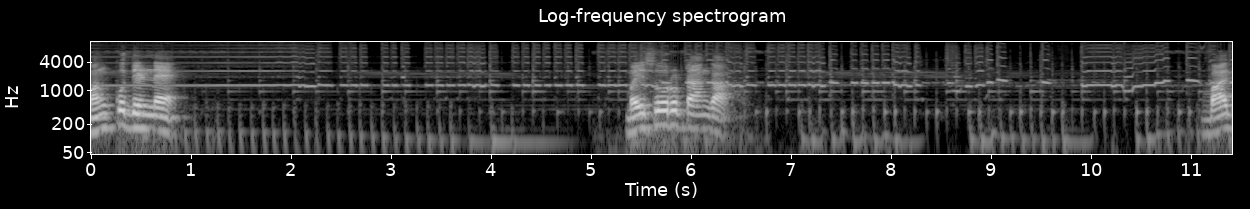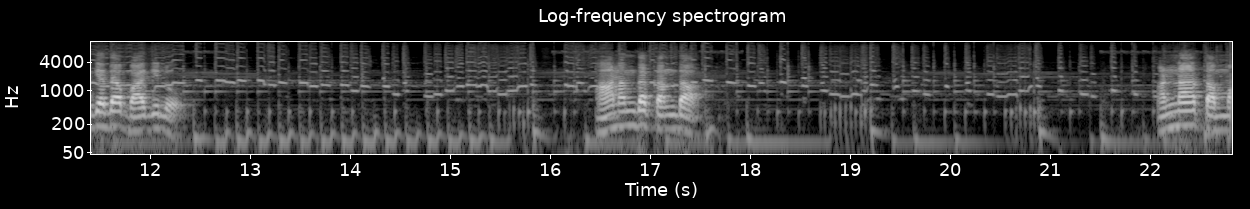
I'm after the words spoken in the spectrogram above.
ಮಂಕುದಿಣ್ಣೆ. ಮೈಸೂರು ಟಾಂಗ. ಭಾಗ್ಯದ ಬಾಗಿಲು. ಆನಂದ ಕಂದ. ಅಣ್ಣ ತಮ್ಮ.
